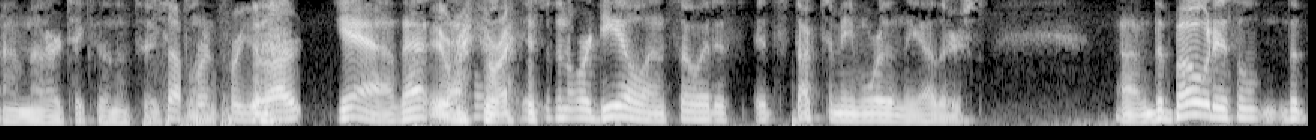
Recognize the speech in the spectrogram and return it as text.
I'm not articulate enough to explain. Suffering for your art. Yeah, that, that right, whole- right. it was an ordeal, and so it is. It stuck to me more than the others. Um, the boat is the,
